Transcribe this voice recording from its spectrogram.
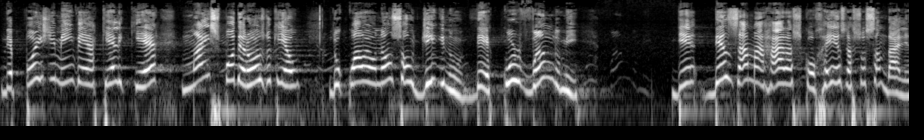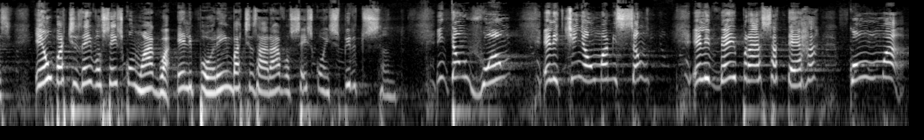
Depois de mim vem aquele que é mais poderoso do que eu do qual eu não sou digno de, curvando-me, de desamarrar as correias das suas sandálias. Eu batizei vocês com água, ele, porém, batizará vocês com o Espírito Santo. Então, João, ele tinha uma missão. Ele veio para essa terra com uma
